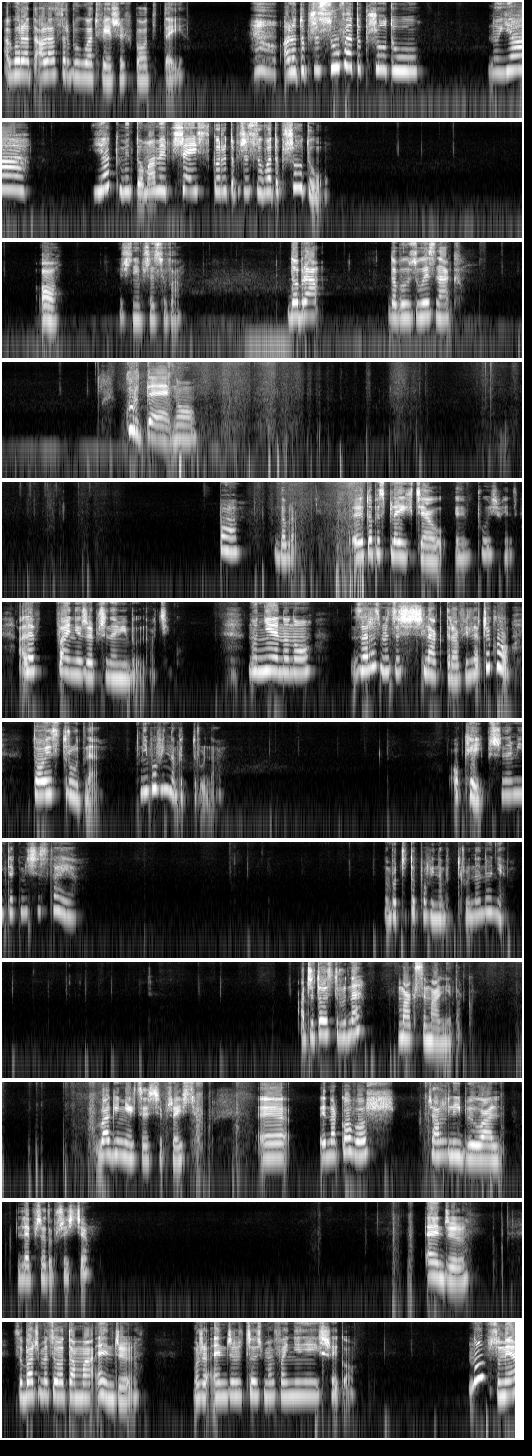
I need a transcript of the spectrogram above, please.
Akurat Alastor był łatwiejszy chyba od tej. Ale to przesuwa do przodu. No ja. Jak my to mamy przejść, skoro to przesuwa do przodu? O. Już nie przesuwa. Dobra. To był zły znak. Kurde, no. Pa. Dobra. Y, To bez play chciał y, pójść, więc. Ale fajnie, że przynajmniej był na odcinku. No nie, no, no. Zaraz mnie coś szlak trafi. Dlaczego to jest trudne? Nie powinno być trudne. Okej, przynajmniej tak mi się zdaje. No bo czy to powinno być trudne? No nie. A czy to jest trudne? Maksymalnie tak. Wagi nie chce się przejść. E, jednakowoż Charlie była lepsza do przejścia. Angel. Zobaczmy, co tam ma Angel. Może Angel coś ma fajniejszego. No, w sumie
